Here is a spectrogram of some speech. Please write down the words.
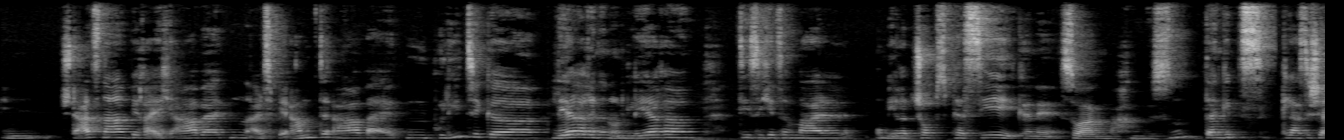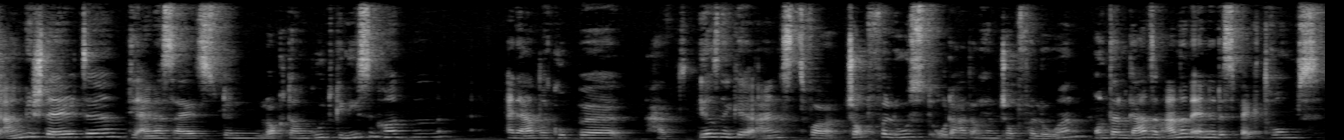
im staatsnahen Bereich arbeiten, als Beamte arbeiten, Politiker, Lehrerinnen und Lehrer, die sich jetzt einmal um ihre Jobs per se keine Sorgen machen müssen. Dann gibt's klassische Angestellte, die einerseits den Lockdown gut genießen konnten. Eine andere Gruppe hat irrsinnige Angst vor Jobverlust oder hat auch ihren Job verloren. Und dann ganz am anderen Ende des Spektrums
